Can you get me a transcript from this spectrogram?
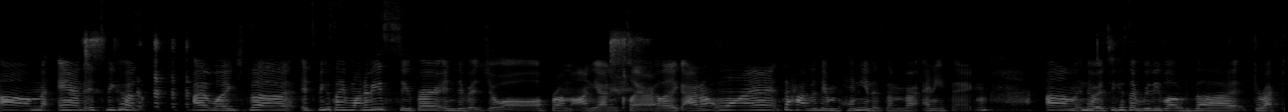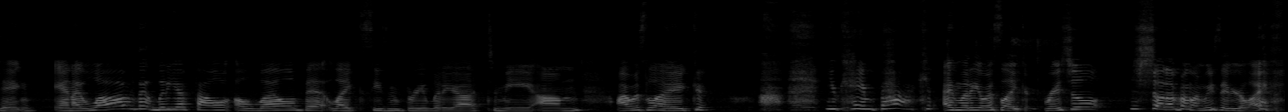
Um, and it's because I liked the. It's because I want to be super individual from Anya and Claire. Like I don't want to have the same opinion as them about anything. Um, no, it's because I really loved the directing, and I love that Lydia felt a little bit like season three Lydia to me. Um, I was like, "You came back," and Lydia was like, "Rachel, shut up and let me save your life."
